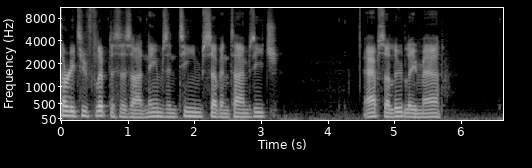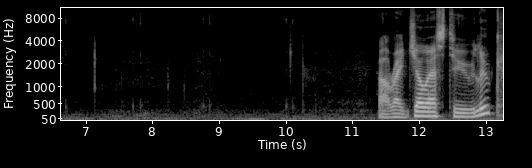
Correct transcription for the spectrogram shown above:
32 flip. This is uh, names and teams, seven times each. Absolutely, man. All right, Joe S. to Luke.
